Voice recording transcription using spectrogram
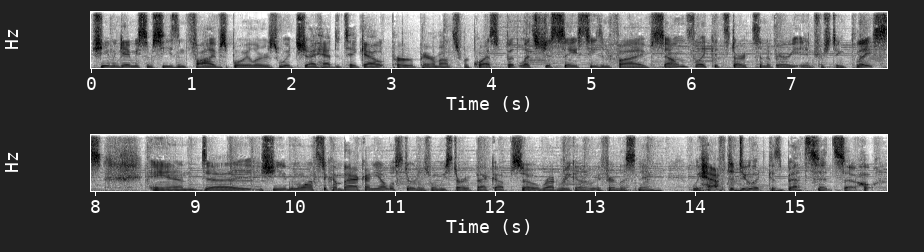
She even gave me some season five spoilers, which I had to take out per Paramount's request. But let's just say season five sounds like it starts in a very interesting place. And uh, she even wants to come back on Yellowstoners when we start it back up. So, Rodrigo, if you're listening, we have to do it because Beth said so.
